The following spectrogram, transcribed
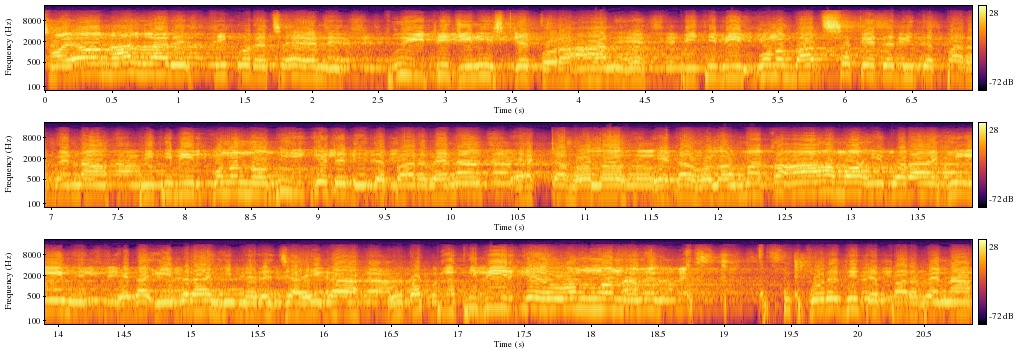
স্বয়ং আল্লাহ রেস্ট্রি করেছেন। দুইটি জিনিসকে কোরআনে পৃথিবীর কোন বাদশা কেটে দিতে পারবে না, পৃথিবীর কোন নবী কেটে দিতে পারবে না। একটা হলো, এটা হলো মাকাম ইব্রাহিম, এটা ইব্রাহিমের জায়গা, ওটা পৃথিবীর কেউ অন্য নামে করে দিতে পারবে না।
